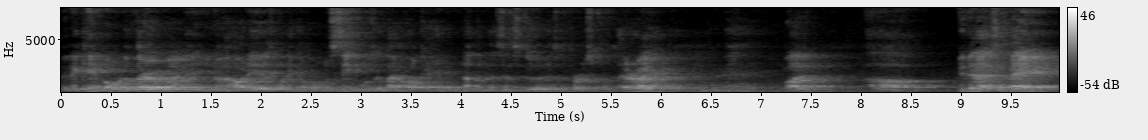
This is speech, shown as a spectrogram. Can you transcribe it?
And then they came up with a third one, and you know how it is when they come up with sequels. They're like, okay, nothing is as good as the first one. Is that right? But uh, be that as it may,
